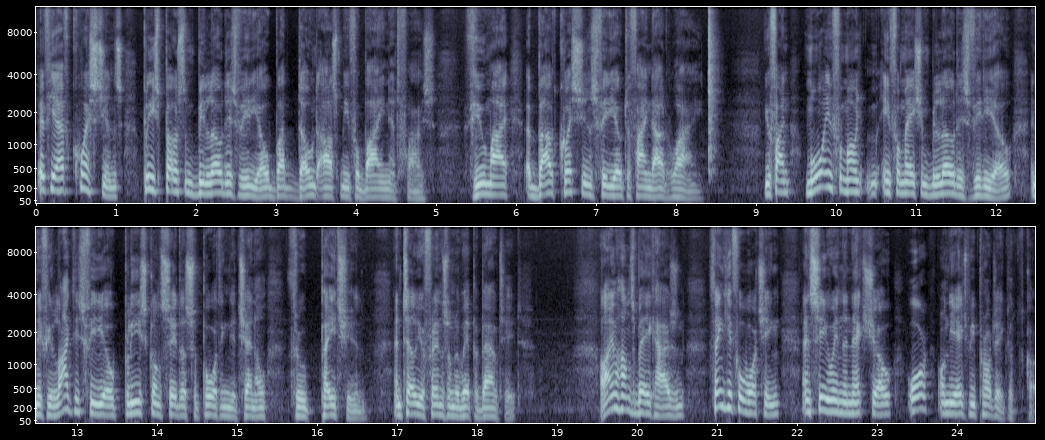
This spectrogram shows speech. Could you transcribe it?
If you have questions, please post them below this video but don't ask me for buying advice. View my About Questions video to find out why. You find more information below this video and if you like this video please consider supporting the channel through Patreon and tell your friends on the web about it. I'm Hans Beekhuyzen, thank you for watching and see you in the next show or on the hbproject.com.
